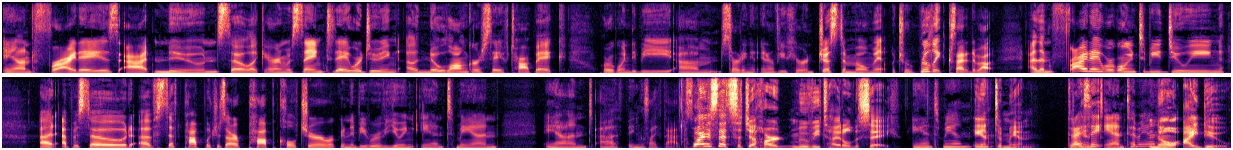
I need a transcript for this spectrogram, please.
and Fridays at noon. So, like Aaron was saying, today we're doing a no longer safe topic. We're going to be um, starting an interview here in just a moment, which we're really excited about. And then Friday, we're going to be doing an episode of Sif Pop, which is our pop culture. We're going to be reviewing Ant Man and uh, things like that. So, Why is that such a hard movie title to say? Ant Man? Ant-Man. Did I say Ant Man? No, I do.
